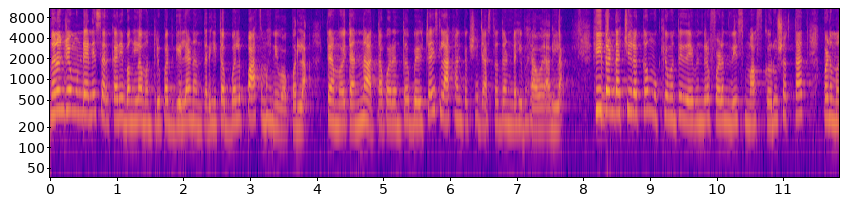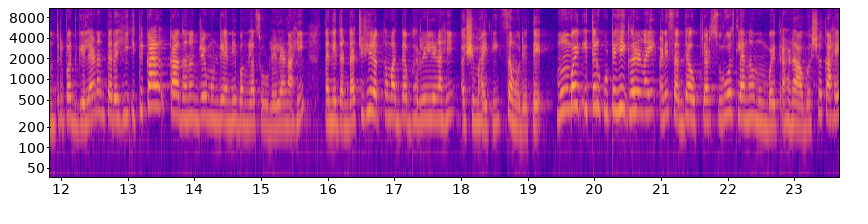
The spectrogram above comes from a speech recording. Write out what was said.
धनंजय मुंडे यांनी सरकारी बंगला मंत्रीपद गेल्यानंतरही तब्बल पाच महिने वापरला. त्यामुळे त्यांना आतापर्यंत बेचाळीस लाखांपेक्षा जास्त दंडही भरावा लागला. ही दंडाची रक्कम मुख्यमंत्री देवेंद्र फडणवीस माफ करू शकतात पण मंत्रीपद गेल्यानंतरही इतका काळ धनंजय मुंडे यांनी बंगला सोडलेला नाही. त्यांनी दंडाची ही रक्कम अद्याप भरलेली नाही अशी माहिती समोर येते. मुंबईत इतर कुठेही घर नाही आणि सध्या उपचार सुरू असल्यानं मुंबईत राहणं आवश्यक आहे.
